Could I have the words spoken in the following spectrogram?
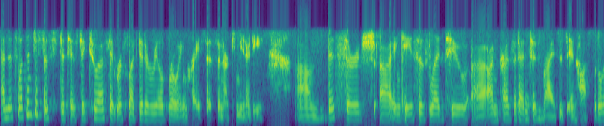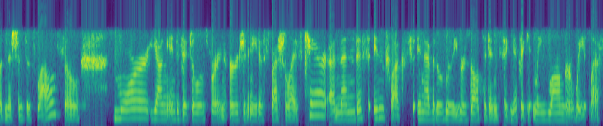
And this wasn't just a statistic to us, it reflected a real growing crisis in our community. Um, this surge uh, in cases led to uh, unprecedented rises in hospital admissions as well. So, more young individuals were in urgent need of specialized care, and then this influx inevitably resulted in significantly longer wait lists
